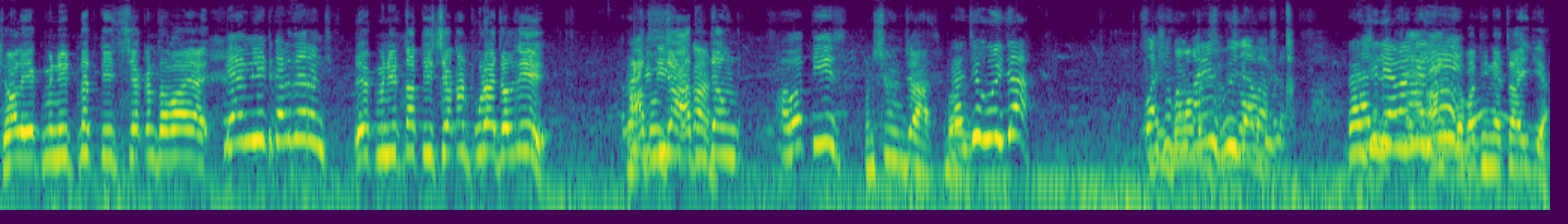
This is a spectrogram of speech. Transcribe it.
ચાલ એક મિનિટ ના ત્રીસ સેકન્ડ થવા આયા. બે મિનિટ કરી દે રણજી. એક મિનિટ ના ત્રીસ સેકન્ડ પૂરા જલ્દી. હાથ ઊંચા હાથ ઊંચા હવે ત્રીસ. રણજી ઊંચા. રણજી હુઈ જા. વાશુ બંધ કરી હુઈ જા બાપડા રણજી લેવા ગયેલી. ગભાથી નેચા આવી ગયા.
